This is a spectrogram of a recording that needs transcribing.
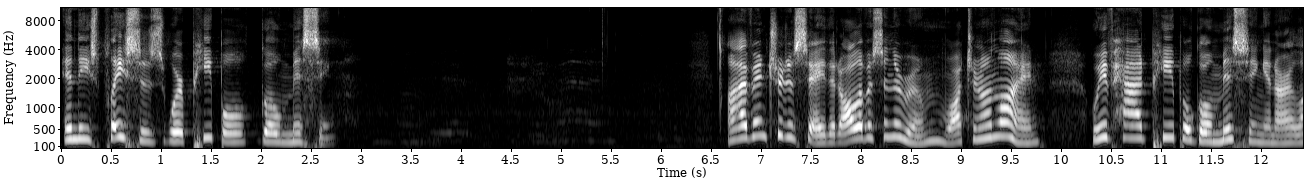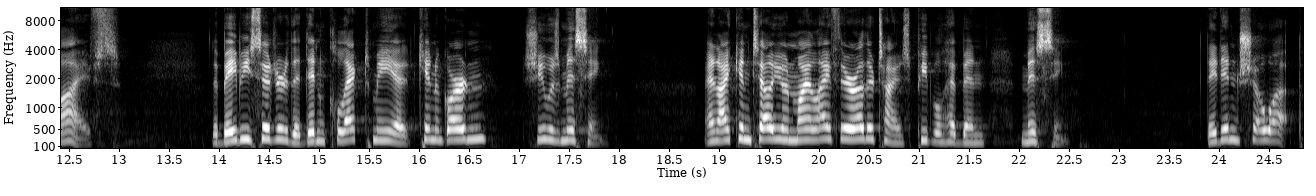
in these places where people go missing. I venture to say that all of us in the room, watching online, we've had people go missing in our lives. The babysitter that didn't collect me at kindergarten, she was missing. And I can tell you in my life, there are other times people have been missing. They didn't show up.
